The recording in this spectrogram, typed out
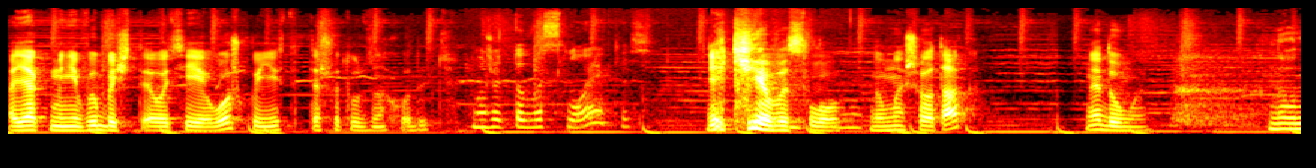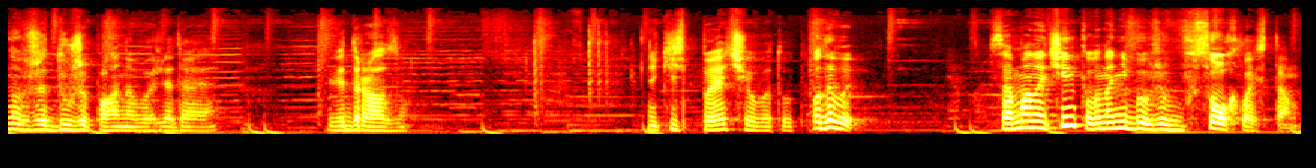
А як мені, вибачте, оцією ложкою їсти те, що тут знаходиться? Може, то весло якесь? Яке весло? Думаєш, що отак? Не думаю. Ну воно вже дуже погано виглядає. Відразу. Якісь печиво тут. Подиви. Сама начинка, вона ніби вже всохлась там.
